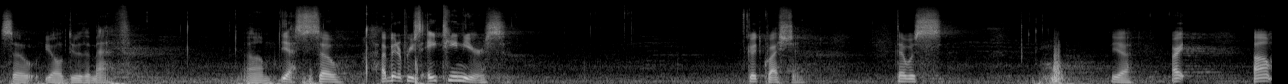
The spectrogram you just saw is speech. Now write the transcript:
So y'all do the math. Um, yes, so I've been a priest 18 years. Good question. There was, yeah. All right. Um,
